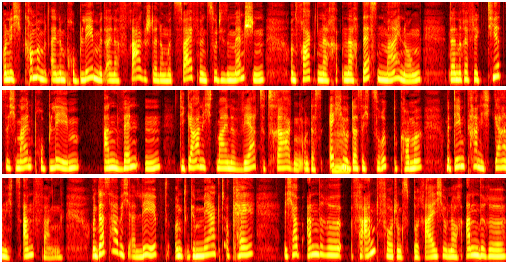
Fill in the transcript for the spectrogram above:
und ich komme mit einem Problem, mit einer Fragestellung, mit Zweifeln zu diesem Menschen und frage nach, nach dessen Meinung, dann reflektiert sich mein Problem an Wänden, die gar nicht meine Werte tragen. Und das Echo, mhm. das ich zurückbekomme, mit dem kann ich gar nichts anfangen. Und das habe ich erlebt und gemerkt, okay, ich habe andere Verantwortungsbereiche und auch andere,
